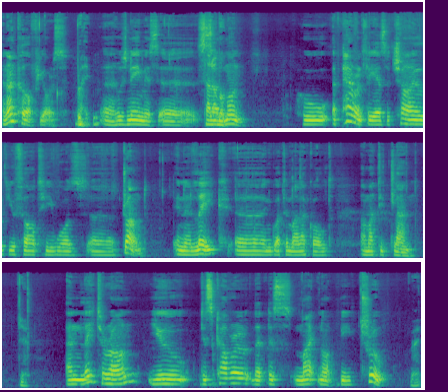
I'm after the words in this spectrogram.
an uncle of yours Right. uh, whose name is uh, Salomon. Who apparently, as a child, you thought he was uh, drowned in a lake uh, in Guatemala called Amatitlan. Yeah. And later on, you discover that this might not be true. Right.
